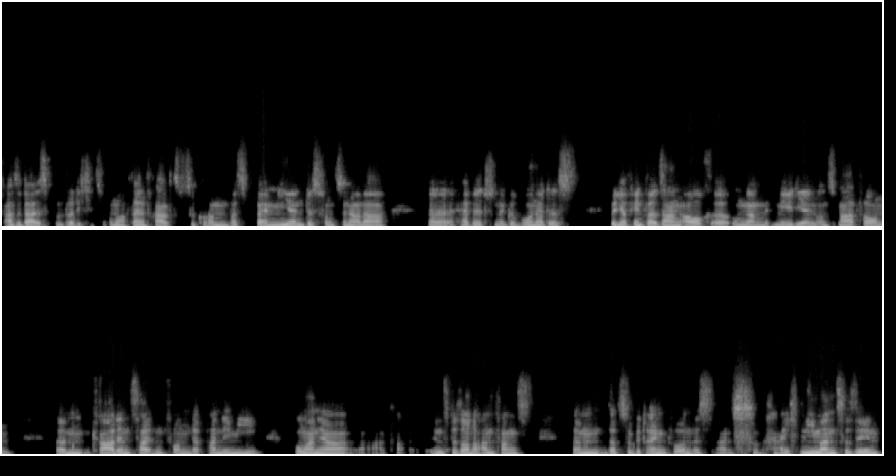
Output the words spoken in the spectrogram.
also da ist, würde ich jetzt, um auf deine Frage zu kommen, was bei mir ein dysfunktionaler äh, Habit, eine Gewohnheit ist, würde ich auf jeden Fall sagen, auch äh, Umgang mit Medien und Smartphone. Ähm, gerade in Zeiten von der Pandemie, wo man ja äh, insbesondere anfangs ähm, dazu gedrängt worden ist, also eigentlich niemanden zu sehen,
